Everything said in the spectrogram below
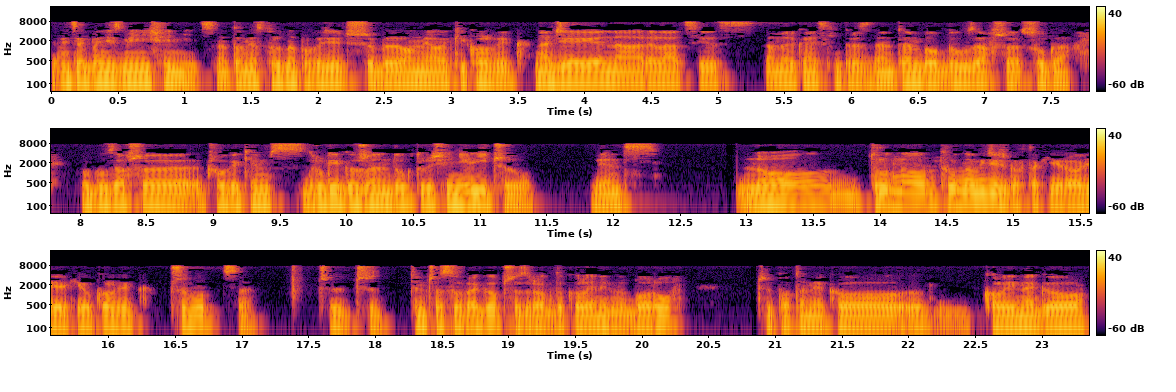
Więc jakby nie zmieni się nic. Natomiast trudno powiedzieć, żeby on miał jakiekolwiek nadzieję na relacje z amerykańskim prezydentem, bo był zawsze Suga, bo był zawsze człowiekiem z drugiego rzędu, który się nie liczył. Więc no, trudno, trudno widzieć go w takiej roli jakiegokolwiek przywódcy. Czy, czy tymczasowego przez rok do kolejnych wyborów, czy potem jako kolejnego,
